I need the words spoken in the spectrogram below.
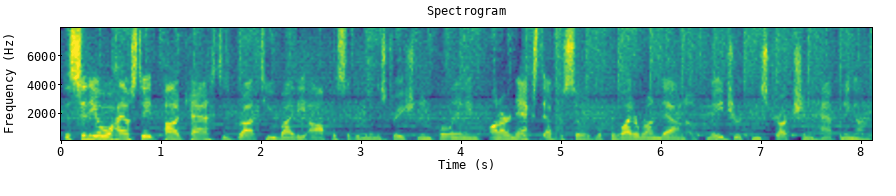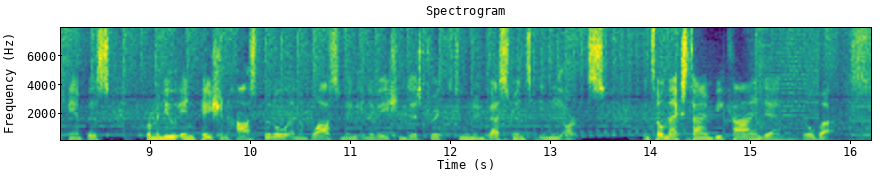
The City of Ohio State podcast is brought to you by the Office of Administration and Planning. On our next episode, we'll provide a rundown of major construction happening on campus, from a new inpatient hospital and a blossoming innovation district to an investment in the arts. Until next time, be kind and go Bucks.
